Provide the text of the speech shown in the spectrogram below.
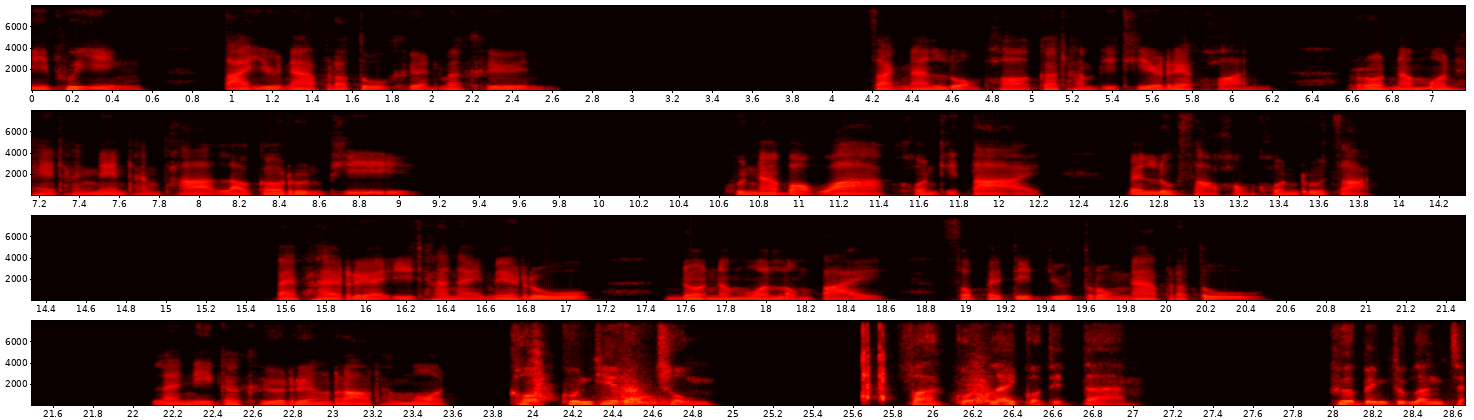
มีผู้หญิงตายอยู่หน้าประตูเขื่อนเมื่อคืน จากนั้นหลวงพ่อก็ทำพิธีเรียกขวัญรดน้ำมนต์ให้ทั้งเนนทั้งพระแล้วก็รุ่นพี่ คุณนาบอกว่าคนที่ตาย เป็นลูกสาวของคนรู้จัก ไปพายเรืออีท่าไหนไม่รู้ โดนน้ำมนลงไปศพไปติดอยู่ตรงหน้าประตู และนี่ก็คือเรื่องราวทั้งหมด ขอบคุณที่รับชม ฝากกดไลค์กดติดตาม เพื่อเป็นกำลังใจ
